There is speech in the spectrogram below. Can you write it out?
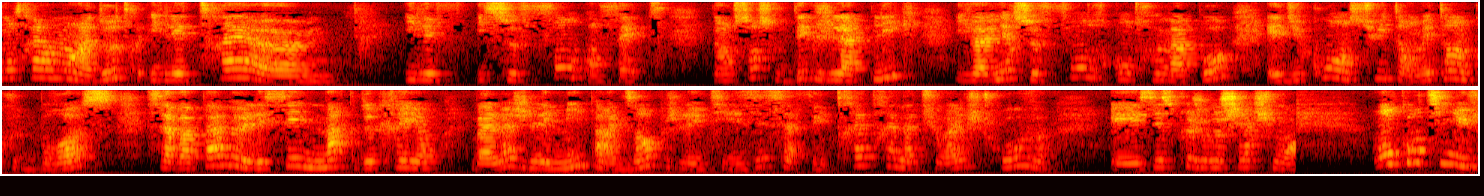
contrairement à d'autres, il est très... Euh, il, se fond en fait, dans le sens où dès que je l'applique, il va venir se fondre contre ma peau et du coup ensuite en mettant un coup de brosse, ça va pas me laisser une marque de crayon. Bah là je l'ai mis par exemple, je l'ai utilisé, ça fait très très naturel je trouve et c'est ce que je recherche moi. On continue.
